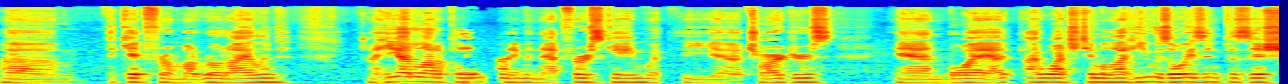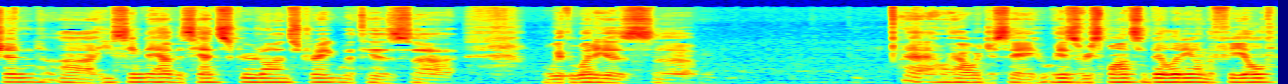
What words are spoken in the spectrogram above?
um, the kid from uh, Rhode Island. Uh, he got a lot of playing time in that first game with the uh, Chargers. And boy, I, I watched him a lot. He was always in position. He seemed to have his head screwed on straight with his, with what his, um, how would you say, his responsibility on the field.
